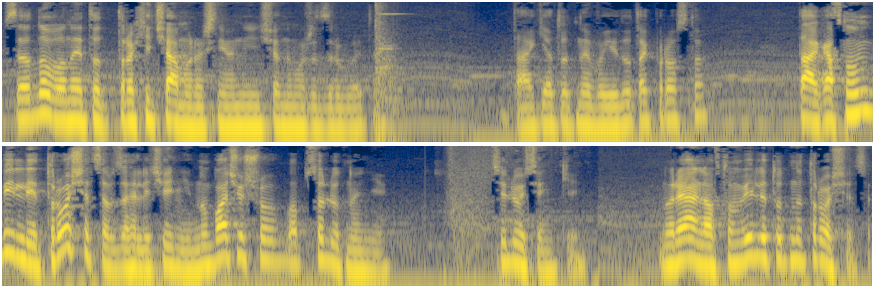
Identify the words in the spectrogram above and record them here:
Все одно вони тут трохи чаморошні, вони нічого не можуть зробити. Так, я тут не вийду так просто. Так, автомобілі трощаться взагалі чи ні? Ну бачу, що абсолютно ні. Цілюсінький. Ну реально, автомобілі тут не трощаться.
